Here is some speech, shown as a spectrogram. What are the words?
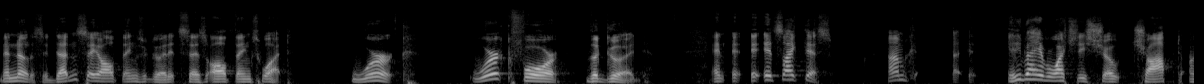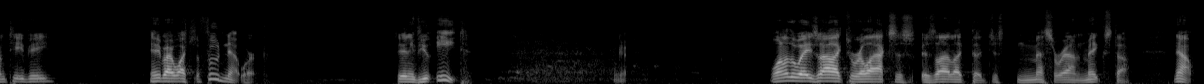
Now notice, it doesn't say all things are good, it says all things what? Work. Work for the good. And it's like this. I'm, uh, anybody ever watch this show Chopped on TV? Anybody watch the Food Network? Do any of you eat? Okay. One of the ways I like to relax is, is I like to just mess around and make stuff. Now,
